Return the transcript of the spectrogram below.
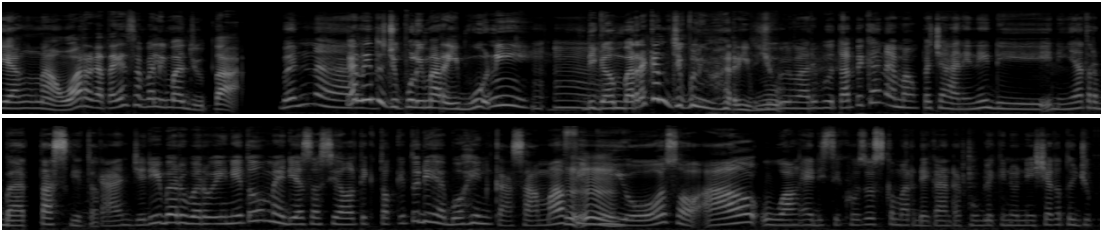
yang nawar katanya sampai 5 juta. Benar. Kan itu 75.000 ribu nih. Mm-mm. Digambarnya kan 75.000 ribu. 75 ribu tapi kan emang pecahan ini di ininya terbatas gitu kan jadi baru-baru ini tuh media sosial TikTok itu dihebohin kak sama Mm-mm. video soal uang edisi khusus kemerdekaan Republik Indonesia ke-75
